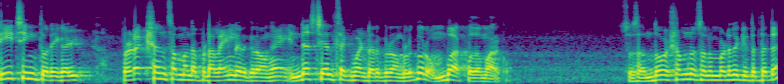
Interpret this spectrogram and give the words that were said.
டீச்சிங் துறைகள் ப்ரொடக்ஷன் சம்மந்தப்பட்ட லைனில் இருக்கிறவங்க இண்டஸ்ட்ரியல் செக்மெண்ட் இருக்கிறவங்களுக்கு ரொம்ப அற்புதமாக இருக்கும். ஸோ சந்தோஷம்னு சொல்லும்பொழுது கிட்டத்தட்ட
